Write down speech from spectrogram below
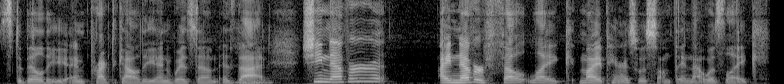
stability and practicality and wisdom, is mm-hmm. that she never, I never felt like my appearance was something that was like.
